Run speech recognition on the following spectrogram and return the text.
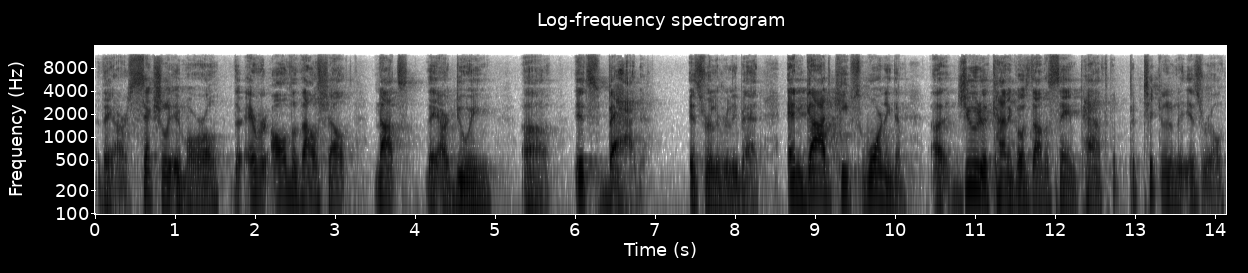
They are sexually immoral. They're ever, all the thou shalt nots they are doing. Uh, it's bad. It's really, really bad. And God keeps warning them. Uh, Judah kind of goes down the same path, but particularly Israel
